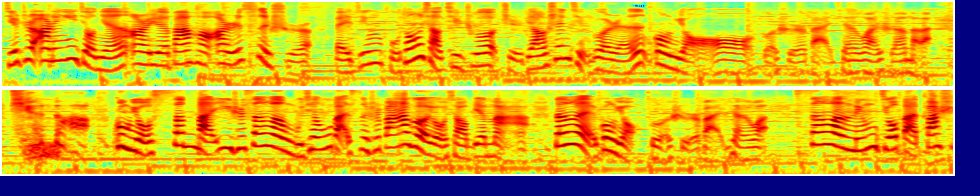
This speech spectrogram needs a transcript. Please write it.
截至二零一九年二月八号二十四时，北京普通小汽车指标申请个人共有个十百千万十万百万，天哪，共有三百一十三万五千五百四十八个有效编码，单位共有个十百千万。三万零九百八十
